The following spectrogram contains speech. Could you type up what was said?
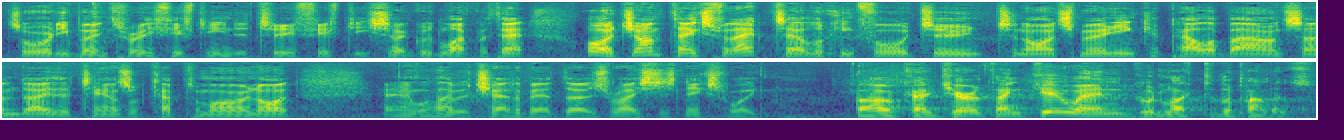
It's already been 350 into 250, so good luck with that. All right, John, thanks for that. Uh, looking forward to tonight's meeting, Capalaba on Sunday, the Townsville Cup tomorrow night, and we'll have a chat about those races next week. Okay, Jared, thank you, and good luck to the punters.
